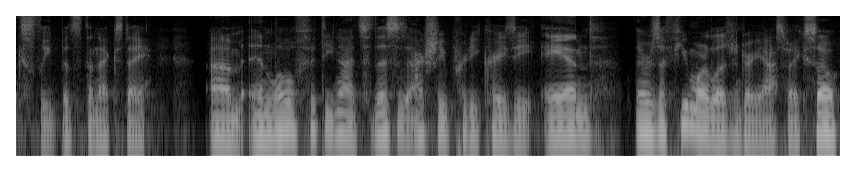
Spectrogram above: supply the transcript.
sleep. It's the next day um, and level 59. So this is actually pretty crazy. And there's a few more legendary aspects. So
